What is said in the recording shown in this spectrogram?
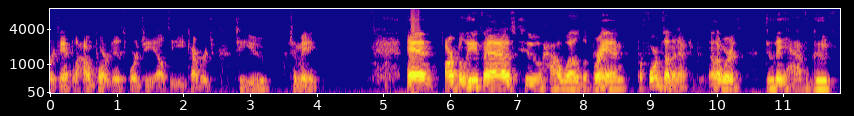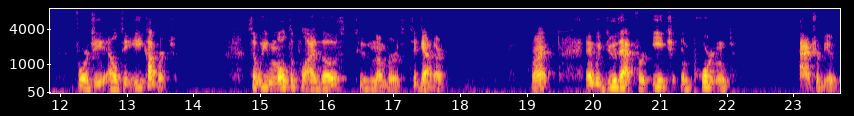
for example, how important is 4G LTE coverage to you or to me? And our belief as to how well the brand performs on that attribute. In other words, do they have good 4G LTE coverage? So we multiply those two numbers together, right? And we do that for each important attribute.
